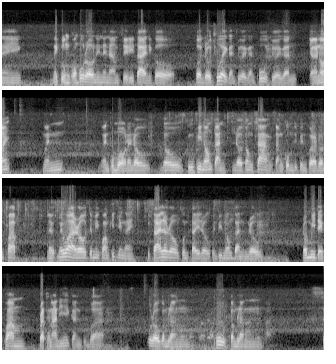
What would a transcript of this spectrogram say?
ในในกลุ่มของพวกเราในในนามเสรีใต้นี่ก็ก็เราช่วยกันช่วยกันพูดช่วยกัน อย่างน้อย เหมือนเหมือนผมบอกนะเราเราคือพี่น้องกัน เราต้องสร้างสังคมที่เป็นประดนภาพแล้วไม่ว่าเราจะมีความคิดยังไง สุดท้ายแล้วเราคนไทยเราเป็นพี่น้องกันเรา เรามีแต่ความ ปรารถนาดีให้กัน ผมว่าอืมพวกเรากำลังพูดกำลังแส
